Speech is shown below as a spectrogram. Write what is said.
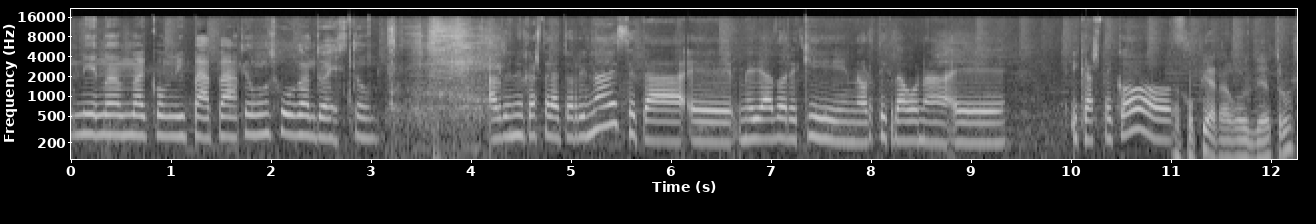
mi mamá, con mi papá, estamos jugando a esto. Arduino ikastera etorri naiz eta e, mediadorekin hortik dagona e, ikasteko a copiar algo de otros.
